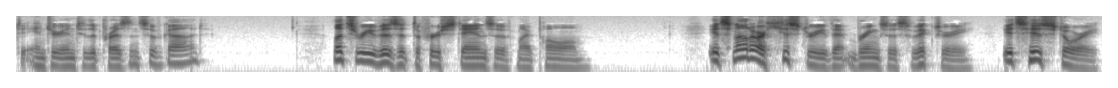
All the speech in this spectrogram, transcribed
to enter into the presence of God? Let's revisit the first stanza of my poem. It's not our history that brings us victory. It's His story,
